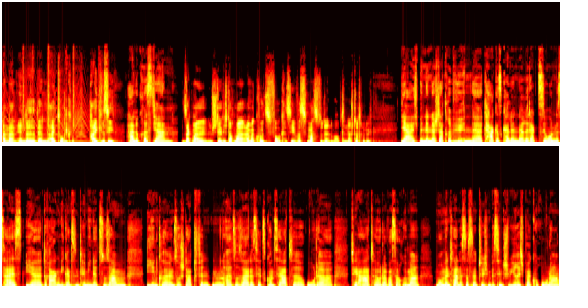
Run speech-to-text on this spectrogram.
anderen Ende der Leitung. Hi Chrissy. Hallo Christian. Sag mal, stell dich doch mal einmal kurz vor, Chrissy. Was machst du denn überhaupt in der Stadtrevue? Ja, ich bin in der Stadtrevue in der Tageskalenderredaktion. Das heißt, wir tragen die ganzen Termine zusammen, die in Köln so stattfinden. Also sei das jetzt Konzerte oder Theater oder was auch immer. Momentan ist das natürlich ein bisschen schwierig bei Corona.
